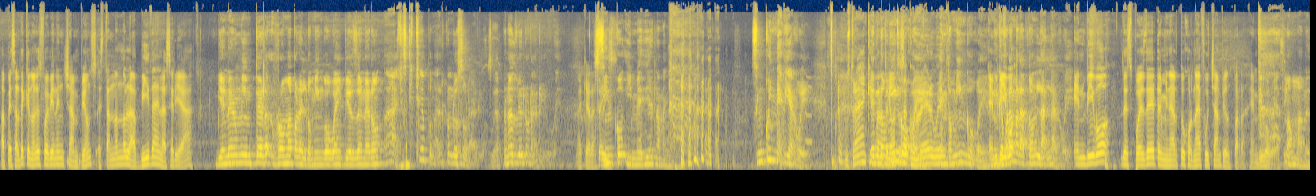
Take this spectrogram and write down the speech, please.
a pesar de que no les fue bien en Champions, están dando la vida en la Serie A. Viene un Inter Roma para el domingo, güey, 10 de enero. Ay, es que chinga tu madre con los horarios, güey. Apenas vi el horario, güey. ¿A qué hora? Seis. Cinco y media de la mañana. Cinco y media, güey. Pues tranqui, En cuando te levantas domingo, a correr, güey. En domingo, güey. En Ni que vivo. fuera maratón Lala, güey. En vivo, después de terminar tu jornada de Food Champions, parra. En vivo, güey, así. No mames.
